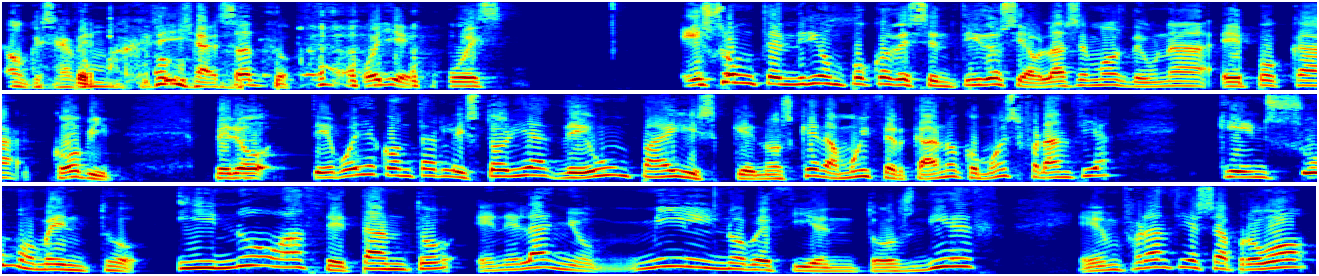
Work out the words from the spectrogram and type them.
Aunque sea con mascarilla, exacto. Oye, pues eso aún tendría un poco de sentido si hablásemos de una época COVID. Pero te voy a contar la historia de un país que nos queda muy cercano, como es Francia, que en su momento, y no hace tanto, en el año 1910, en Francia se aprobó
